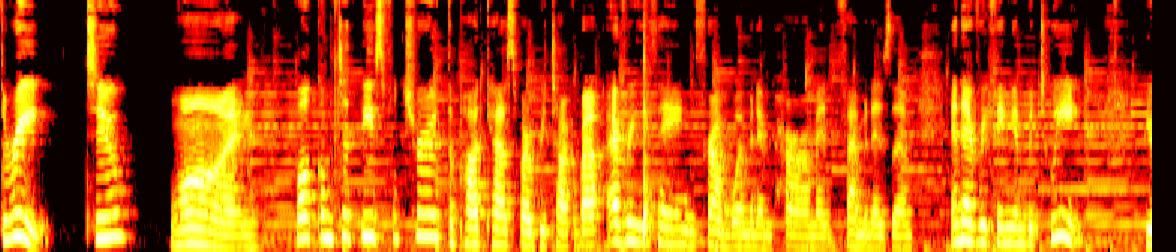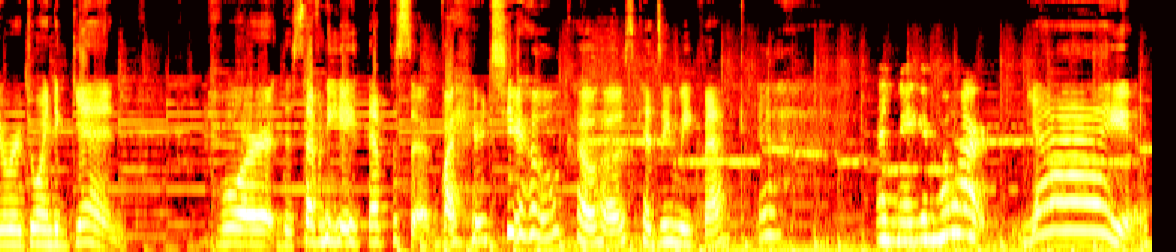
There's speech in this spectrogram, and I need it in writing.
Three, two, one. Welcome to Peaceful Truth, the podcast where we talk about everything from women empowerment, feminism, and everything in between. You are joined again for the 78th episode by your two co hosts, Kenzie Meekbeck and Meghan Hobart. Yay!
